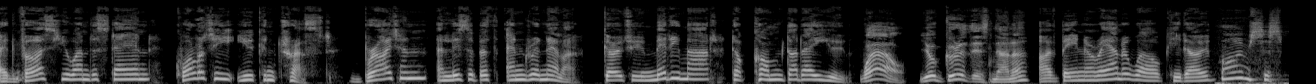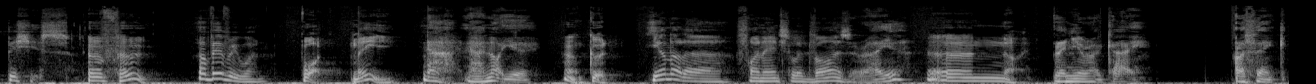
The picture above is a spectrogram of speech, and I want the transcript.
Advice you understand, quality you can trust. Brighton, Elizabeth and Reynella. Go to medimart.com.au. Wow, you're good at this, Nana. I've been around a while, kiddo. I'm suspicious Of who? of everyone. What? Me? No, no, not you. Oh, good. You're not a financial advisor, are you? Uh, no. Then you're okay. I think.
